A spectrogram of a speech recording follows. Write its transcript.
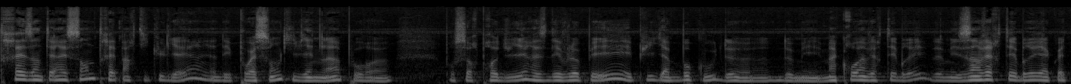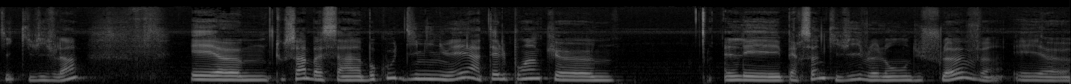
très intéressante, très particulière. Il y a des poissons qui viennent là pour, euh, pour se reproduire et se développer. Et puis il y a beaucoup de, de mes macro-invertébrés, de mes invertébrés aquatiques qui vivent là. Et euh, tout ça, bah, ça a beaucoup diminué à tel point que les personnes qui vivent le long du fleuve et euh,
